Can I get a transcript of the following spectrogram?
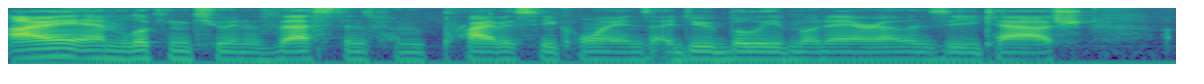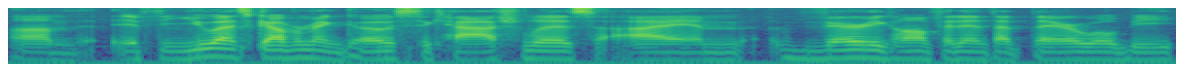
I am looking to invest in some privacy coins. I do believe Monero and Zcash. Um, if the U.S. government goes to cashless, I am very confident that there will be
